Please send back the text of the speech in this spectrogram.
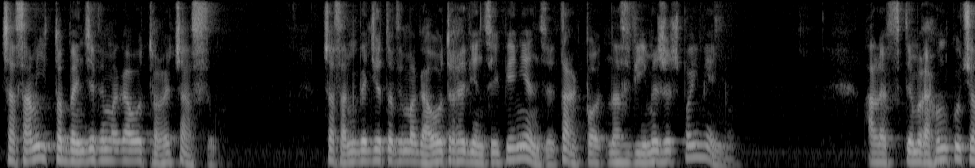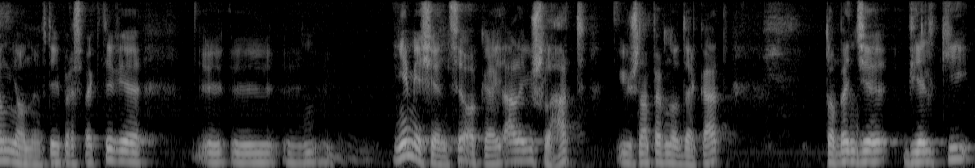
Czasami to będzie wymagało trochę czasu. Czasami będzie to wymagało trochę więcej pieniędzy. Tak, po, nazwijmy rzecz po imieniu. Ale w tym rachunku ciągnionym, w tej perspektywie y, y, y, nie miesięcy, ok, ale już lat, już na pewno dekad, to będzie wielki,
